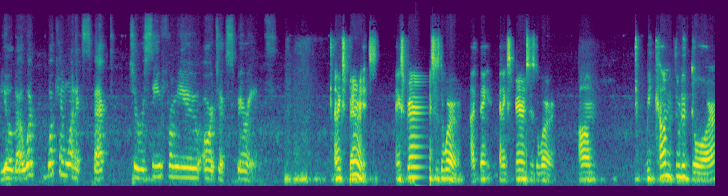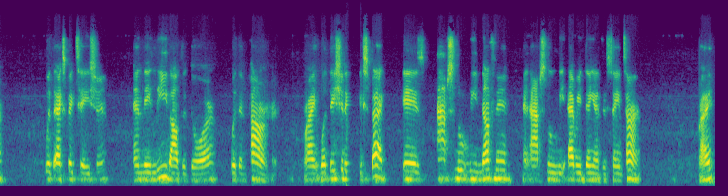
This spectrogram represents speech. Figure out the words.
yoga? What what can one expect to receive from you or to experience? an experience. Experience is the word. I think an experience is the word. Um, we come through the door with expectation, and they leave out the door with empowerment. Right? What they should expect is absolutely nothing and absolutely everything at the same time. Right?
